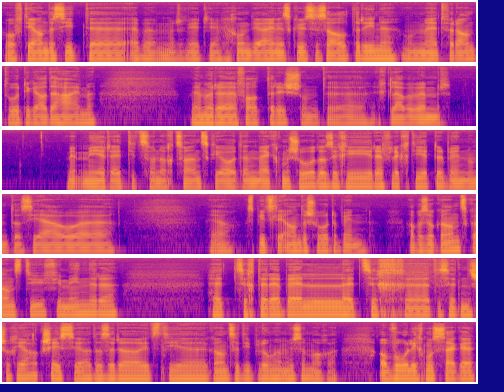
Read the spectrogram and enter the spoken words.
Aber auf der anderen Seite, äh, eben, man, wird, man kommt ja in ein gewisses Alter rein und man hat Verantwortung auch daheim, wenn man äh, Vater ist. Und äh, ich glaube, wenn man mit mir redet so nach 20 Jahren, dann merkt man schon, dass ich reflektierter bin und dass ich auch äh, ja, ein bisschen anders geworden bin. Aber so ganz, ganz tief im Inneren hat sich der Rebell, hat sich, äh, das hat ihn schon ein bisschen angeschissen, ja, dass er da jetzt die ganzen Diplome müssen machen Obwohl ich muss sagen,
